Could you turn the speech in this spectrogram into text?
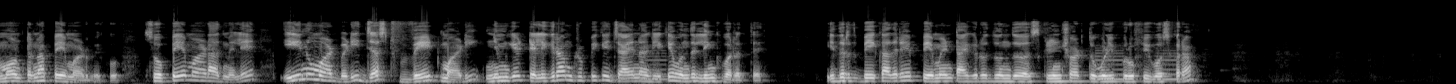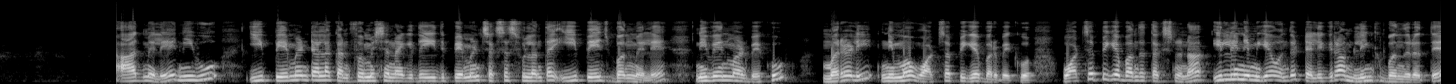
ಅಮೌಂಟನ್ನು ಪೇ ಮಾಡಬೇಕು. ಸೊ ಪೇ ಮಾಡಾದ್ಮೇಲೆ ಏನು ಮಾಡಬೇಡಿ ಜಸ್ಟ್ ವೇಟ್ ಮಾಡಿ ನಿಮಗೆ ಟೆಲಿಗ್ರಾಮ್ ಗ್ರೂಪಿಗೆ ಜಾಯ್ನ್ ಆಗಲಿಕ್ಕೆ ಒಂದು ಲಿಂಕ್ ಬರುತ್ತೆ. ಇದ್ರದ್ದು ಬೇಕಾದರೆ ಪೇಮೆಂಟ್ ಆಗಿರೋದು ಒಂದು ಸ್ಕ್ರೀನ್ಶಾಟ್ ತಗೊಳ್ಳಿ ಪ್ರೂಫಿಗೋಸ್ಕರ ಆದ್ಮೇಲೆ ನೀವು ಈ ಪೇಮೆಂಟ್ ಎಲ್ಲ ಕನ್ಫರ್ಮೇಷನ್ ಆಗಿದೆ ಇದು ಪೇಮೆಂಟ್ ಸಕ್ಸಸ್ಫುಲ್ ಅಂತ ಈ ಪೇಜ್ ಬಂದ್ಮೇಲೆ ನೀವೇನ್ ಮಾಡಬೇಕು? ಮರಳಿ ನಿಮ್ಮ ವಾಟ್ಸಪ್ಪಿಗೆ ಬರಬೇಕು. ವಾಟ್ಸಪ್ಪಿಗೆ ಬಂದ ತಕ್ಷಣ ಇಲ್ಲಿ ನಿಮಗೆ ಒಂದು ಟೆಲಿಗ್ರಾಮ್ ಲಿಂಕ್ ಬಂದಿರುತ್ತೆ.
